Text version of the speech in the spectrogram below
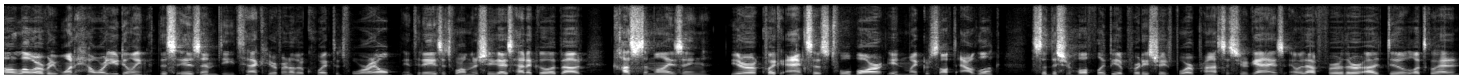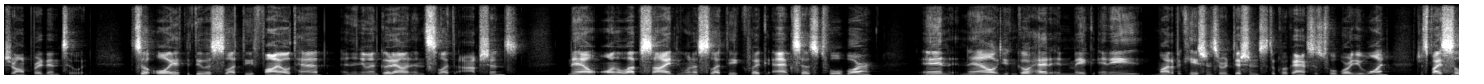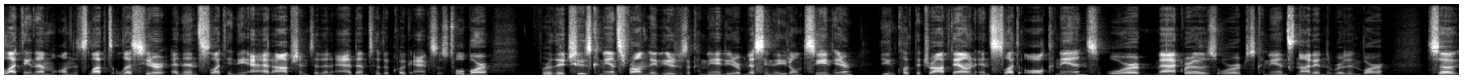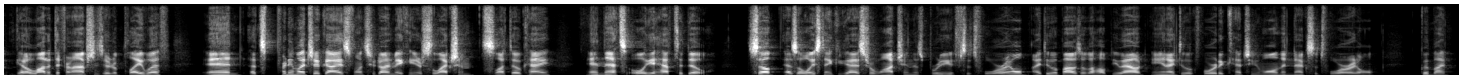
Hello everyone, how are you doing? This is MD Tech here for another quick tutorial. In today's tutorial, I'm going to show you guys how to go about customizing your quick access toolbar in Microsoft Outlook. So this should hopefully be a pretty straightforward process here guys. And without further ado, let's go ahead and jump right into it. So all you have to do is select the File tab, and then you want to go down and select Options. Now on the left side, you want to select the Quick Access Toolbar. And now you can go ahead and make any modifications or additions to the quick access toolbar you want just by selecting them on this left list here and then selecting the add option to then add them to the quick access toolbar. For the choose commands from, maybe there's a command you're missing that you don't see in here, you can click the drop down and select all commands or macros or just commands not in the ribbon bar. So you got a lot of different options here to play with. And that's pretty much it guys. Once you're done making your selection, select OK, and that's all you have to do. So as always, thank you guys for watching this brief tutorial. I do hope I was able to help you out, and I do look forward to catching you all in the next tutorial. Goodbye.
